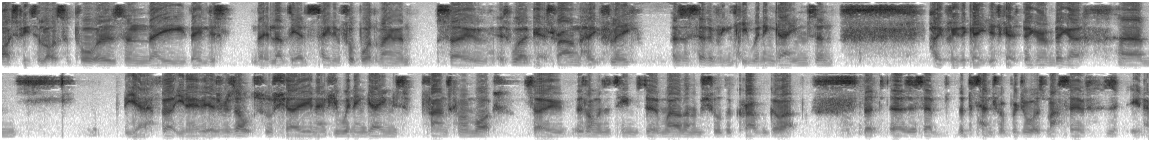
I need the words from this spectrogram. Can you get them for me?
I speak to a lot of supporters, and they, they just they love the entertaining football at the moment. So as word gets around, hopefully, as I said, if we can keep winning games and hopefully the gate just gets bigger and bigger. Um, yeah, but you know, as results will show, you know, if you're winning games, fans come and watch. So as long as the team's doing well, then I'm sure the crowd will go up. But as I said, the potential of Bridgwater is massive. You know,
